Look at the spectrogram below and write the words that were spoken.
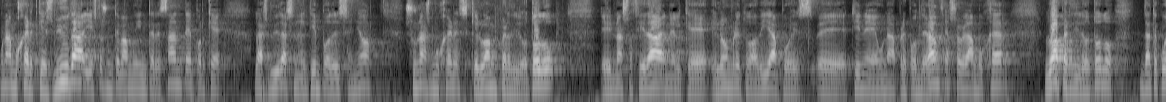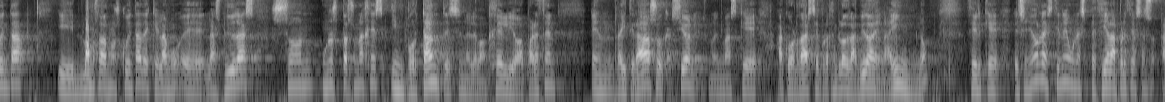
una mujer que es viuda, y esto es un tema muy interesante porque las viudas en el tiempo del Señor son unas mujeres que lo han perdido todo, en una sociedad en la que el hombre todavía pues eh, tiene una preponderancia sobre la mujer, lo ha perdido todo. Date cuenta y vamos a darnos cuenta de que eh, las viudas son unos personajes importantes en el Evangelio, aparecen en reiteradas ocasiones, no hay más que acordarse, por ejemplo, de la viuda de Naín, ¿no? Es decir, que el Señor les tiene un especial aprecio a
